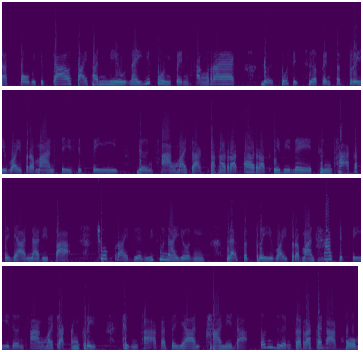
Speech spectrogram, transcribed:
รัสโควิด -19 สายพันธุ์มิวในญี่ปุ่นเป็นครั้งแรก โดยผู้ติดเชื้อเป็นสตรีวัยประมาณ 40 ปี เดินทางมาจากสหรัฐอาหรับเอมิเรตถึงท่าอากาศยานนาริตะ ช่วงปลายเดือนมิถุนายน และสตรีวัยประมาณ 50 ปีเดินทางมาจากอังกฤษ ถึงท่าอากาศยานฮาเนดะต้นเดือนกรกฎาคม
